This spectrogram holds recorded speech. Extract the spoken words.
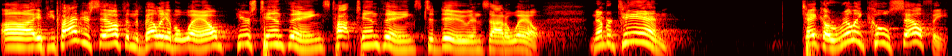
uh, if you find yourself in the belly of a whale, here's 10 things, top 10 things to do inside a whale. Number 10, take a really cool selfie,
